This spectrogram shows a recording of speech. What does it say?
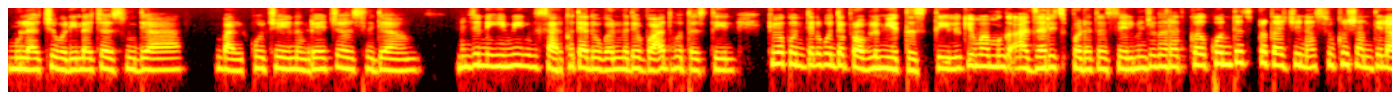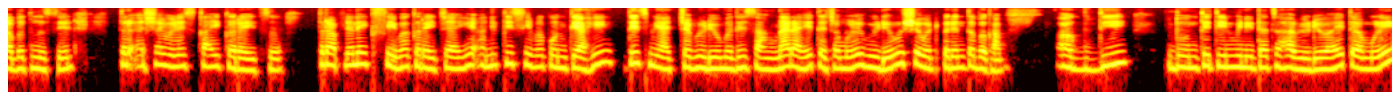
मुलाचे वडिलाचे असू द्या बायकोचे नवऱ्याचे असू द्या म्हणजे नेहमी सारखं त्या दोघांमध्ये वाद होत असतील किंवा कोणत्या ना कोणत्या प्रॉब्लेम येत असतील किंवा मग आजारीच पडत असेल म्हणजे घरात कोणत्याच प्रकारची ना सुख शांती लाभत नसेल तर अशा वेळेस काय करायचं? तर आपल्याला एक सेवा करायची आहे आणि ती सेवा कोणती आहे? तेच मी आजच्या व्हिडिओमध्ये सांगणार आहे. त्याच्यामुळे व्हिडिओ शेवटपर्यंत बघा. अगदी दोन ते तीन मिनिटाचा हा व्हिडिओ आहे. त्यामुळे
